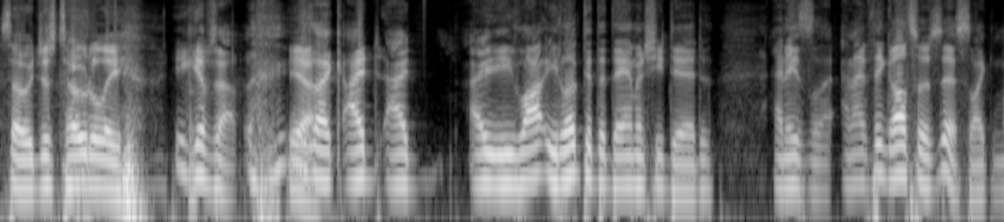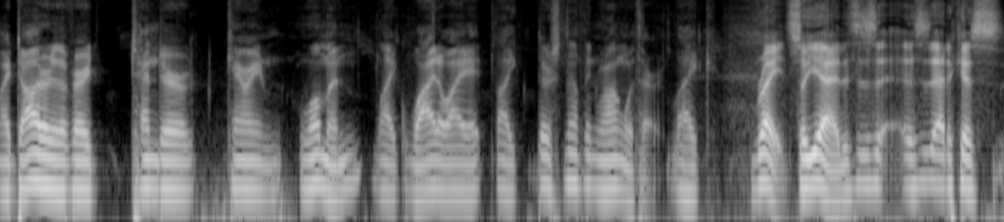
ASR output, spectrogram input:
So just totally. he gives up. Yeah. he's like, I, I, I. He, lo- he looked at the damage he did, and he's, and I think also is this like my daughter is a very tender, caring woman. Like, why do I like? There's nothing wrong with her. Like, Right. So yeah, this is this is Atticus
